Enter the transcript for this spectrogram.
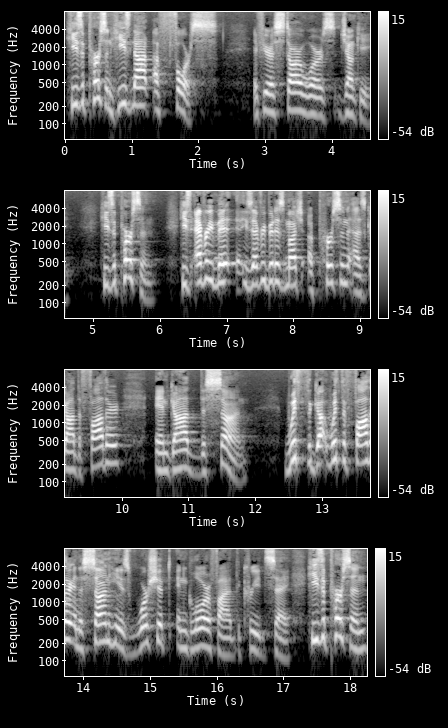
He's a person, he's not a force. If you're a Star Wars junkie, he's a person. He's every bit, he's every bit as much a person as God the Father and God the Son. With the, God, with the Father and the Son, he is worshiped and glorified, the creeds say. He's a person,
